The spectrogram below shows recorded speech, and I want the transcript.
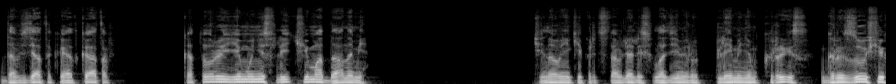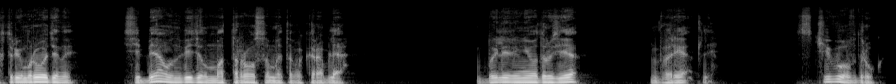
до взяток и откатов, которые ему несли чемоданами. Чиновники представлялись Владимиру племенем крыс, грызущих трюм родины. Себя он видел матросом этого корабля. Были ли у него друзья? Вряд ли. С чего вдруг?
